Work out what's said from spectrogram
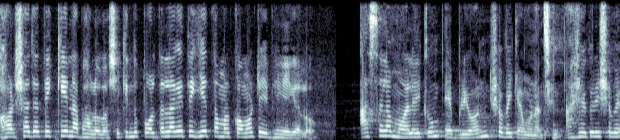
ঘর সাজাতে কে না ভালোবাসে, কিন্তু পর্দা লাগাইতে গিয়ে তো আমার কমরটাই ভেঙে গেল। আসসালামু আলাইকুম, এভরিওয়ান। সবাই কেমন আছেন? আশা করি সবাই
